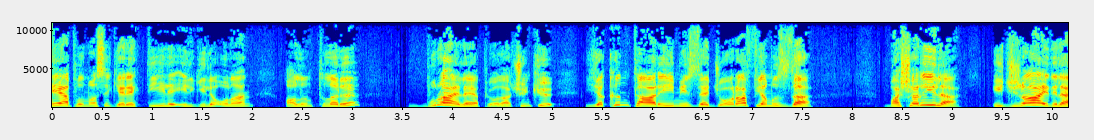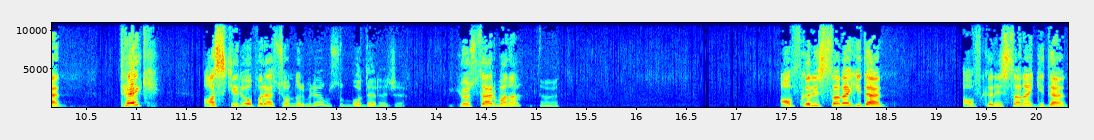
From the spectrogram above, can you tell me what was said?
yapılması gerektiğiyle ilgili olan alıntıları burayla yapıyorlar. Çünkü yakın tarihimizde, coğrafyamızda başarıyla icra edilen tek askeri operasyondur biliyor musun bu? O derece. Göster bana. Evet. Afganistan'a giden, Afganistan'a giden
